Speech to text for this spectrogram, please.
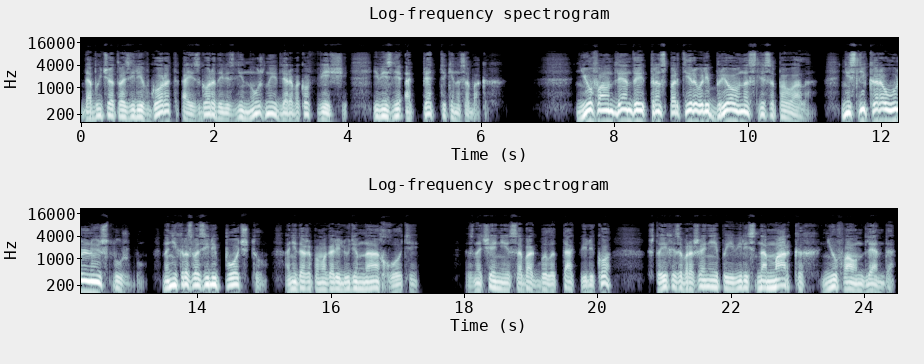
Добычу отвозили в город, а из города везли нужные для рыбаков вещи и везли опять-таки на собаках. Ньюфаундленды транспортировали бревна с лесоповала, несли караульную службу, на них развозили почту, они даже помогали людям на охоте. Значение собак было так велико, что их изображения появились на марках Ньюфаундленда.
